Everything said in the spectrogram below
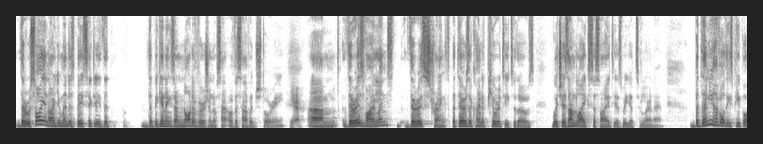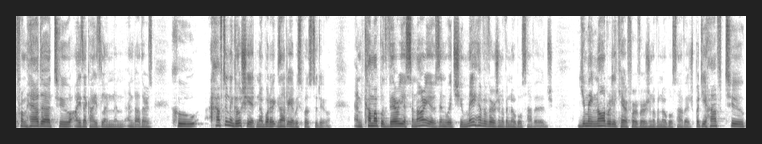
The Rousseauian argument is basically that the beginnings are not a version of, sa- of a savage story. yeah Um, there is violence, there is strength, but there's a kind of purity to those, which is unlike society as we get to learn it. But then you have all these people from Herder to Isaac Iselin and, and others who have to negotiate now what exactly are we supposed to do and come up with various scenarios in which you may have a version of a noble savage. You may not really care for a version of a noble savage, but you have to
